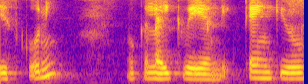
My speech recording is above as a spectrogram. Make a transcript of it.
చేసుకొని ఒక లైక్ వేయండి. Thank you.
